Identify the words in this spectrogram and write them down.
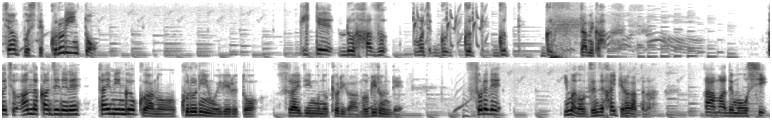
ジャンプしてくるりんといけるはず。もうちょ、グッグッて、グッて、グッダメか。ま一応あんな感じでね、タイミングよくあの、くるりんを入れると、スライディングの距離が伸びるんで、それで、今の全然入ってなかったな。あ、まあでも惜しい。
